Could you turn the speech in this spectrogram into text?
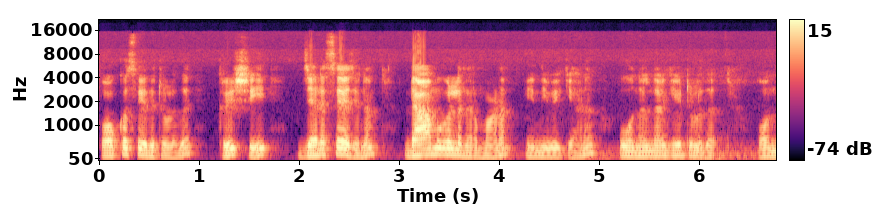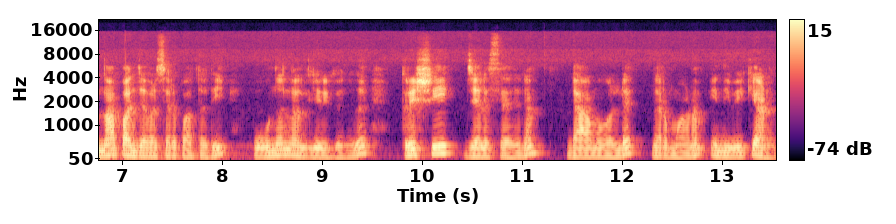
ഫോക്കസ് ചെയ്തിട്ടുള്ളത് കൃഷി ജലസേചനം ഡാമുകളുടെ നിർമ്മാണം എന്നിവയ്ക്കാണ് ഊന്നൽ നൽകിയിട്ടുള്ളത്. ഒന്നാം പഞ്ചവത്സര പദ്ധതി ഊന്നൽ നൽകിയിരിക്കുന്നത് കൃഷി ജലസേചനം ഡാമുകളുടെ നിർമ്മാണം എന്നിവയ്ക്കാണ്.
